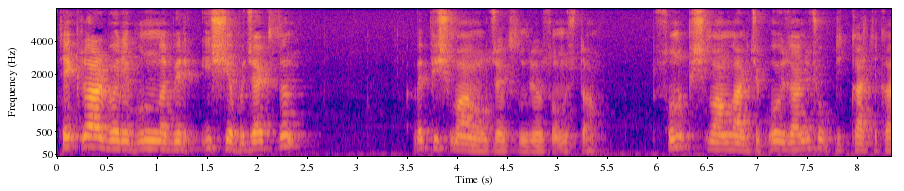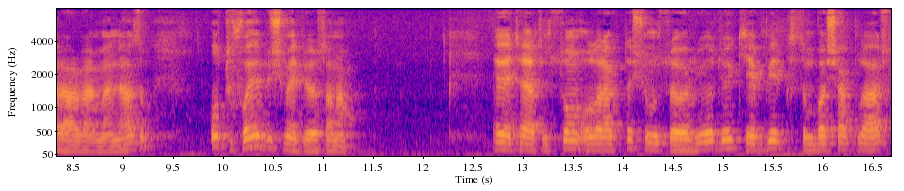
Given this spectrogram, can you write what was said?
Tekrar böyle bununla bir iş yapacaksın. ve pişman olacaksın diyor sonuçta. Sonu pişmanlığa gidecek. O yüzden de çok dikkatli karar vermen lazım. O tufaya düşme diyor sana. Evet hayatım son olarak da şunu söylüyor. Diyor ki bir kısım başaklar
